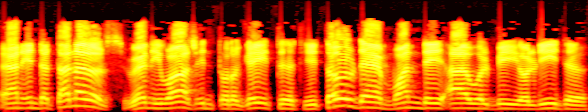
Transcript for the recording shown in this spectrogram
and in the tunnels when he was interrogated, he told them, one day I will be your leader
